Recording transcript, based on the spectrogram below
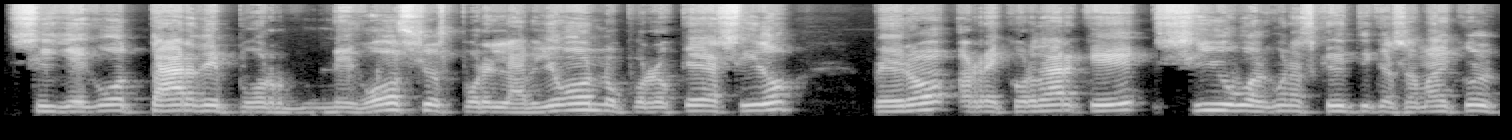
si llegó tarde por negocios, por el avión o por lo que haya sido, pero recordar que sí hubo algunas críticas a Michael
